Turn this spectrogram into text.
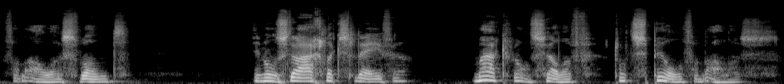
van alles, want in ons dagelijks leven maken we onszelf tot spil van alles.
